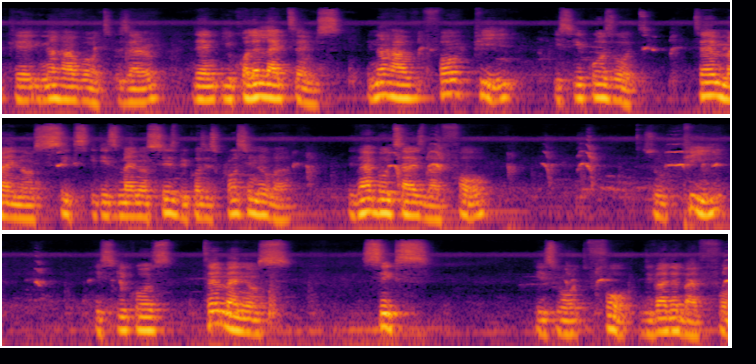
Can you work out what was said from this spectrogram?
okay you now have what? 0 then you collect like terms you now have 4p is equals what? 10 minus 6 it is minus 6 because it's crossing over. Divide both sides by 4 so p is equals 10 minus 6 is what? 4 divided by 4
